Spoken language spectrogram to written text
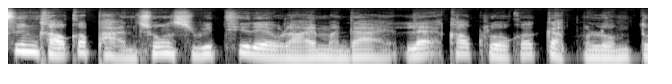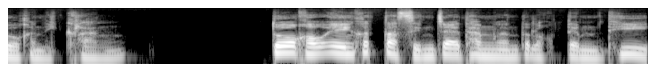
ซึ่งเขาก็ผ่านช่วงชีวิตที่เลวร้ายมาได้ และครอบครัวก็กลับมารวมตัวกันอีกครั้ง ตัวเขาเองก็ตัดสินใจทำงานตลกเต็มที่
